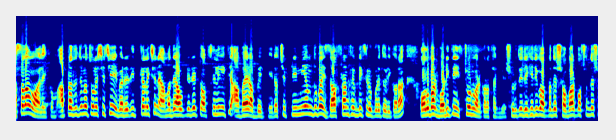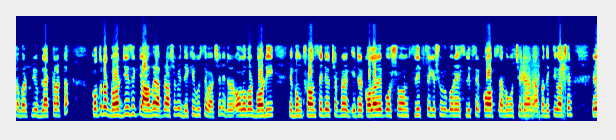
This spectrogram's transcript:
আসসালামু আলাইকুম। আপনাদের জন্য চলে এসেছি এবারের ঈদ কালেকশনে আমাদের আউটলেটের টপ সেলিং একটি আবায়ের আপডেট নিয়ে। এটা হচ্ছে প্রিমিয়াম দুবাই জাফরান ফেব্রিক্সের উপরে তৈরি করা। অল ওভার বডিতে স্টোন ওয়ার্ক করা থাকবে। শুরুতে দেখিয়ে দিব আপনাদের সবার পছন্দের, সবার প্রিয় ব্ল্যাক কালারটা কতটা গর্জিয়াস একটি আভায় আপনারা আশা করি দেখে বুঝতে পারছেন। এটার অল ওভার বডি এবং ফ্রন্ট সাইডে হচ্ছে আপনার এটার কলারের পোর্শন স্লিপস থেকে শুরু করে স্লিপসের কপস এবং হচ্ছে এটা আপনারা দেখতে পাচ্ছেন, এটা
